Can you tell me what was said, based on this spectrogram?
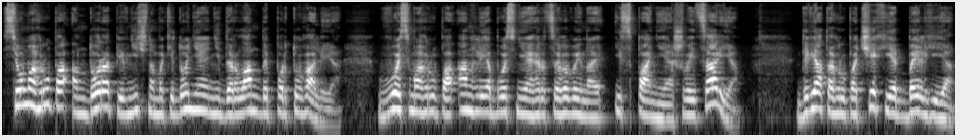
Сьома група Андора, Північна Македонія, Нідерланди, Португалія. Восьма група Англія, Боснія, Герцеговина, Іспанія, Швейцарія. Дев'ята група Чехія, Бельгія,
